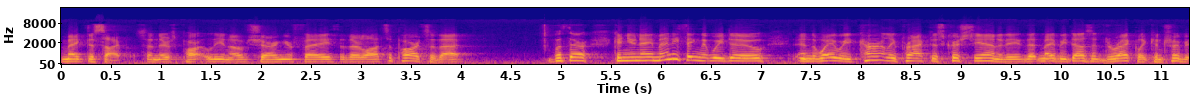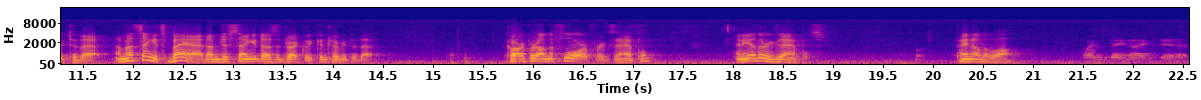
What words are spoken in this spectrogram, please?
Make disciples. And there's part, you know, sharing your faith. There are lots of parts of that. But there, can you name anything that we do in the way we currently practice Christianity that maybe doesn't directly contribute to that? I'm not saying it's bad, I'm just saying it doesn't directly contribute to that. Carpet on the floor, for example. Any other examples? Paint on the wall. Wednesday night dinner.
